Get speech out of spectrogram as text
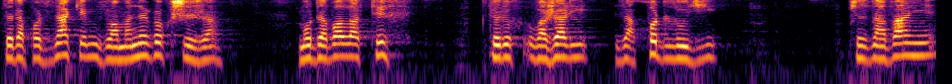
która pod znakiem złamanego krzyża mordowała tych, których uważali za podludzi, przyznawanie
